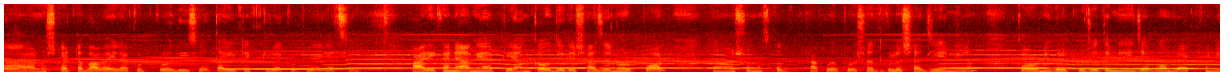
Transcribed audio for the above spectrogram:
না, আর আনুষ্কারটা বাবাই রেকর্ড করে দিয়েছে, তাই এটা একটু রেকর্ড হয়ে গেছে। আর এখানে আমি আর প্রিয়াঙ্কা ওদেরকে সাজানোর পর সমস্ত ঠাকুরের প্রসাদগুলো সাজিয়ে নিলাম। কারণ এগুলো পুজোতে নিয়ে যাব আমরা এক্ষুনি।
